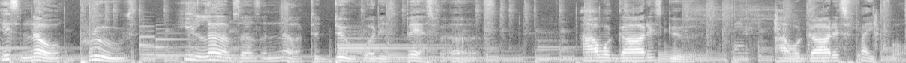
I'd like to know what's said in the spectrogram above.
His no proves He loves us enough to do what is best for us. Our God is good. Our God is faithful.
